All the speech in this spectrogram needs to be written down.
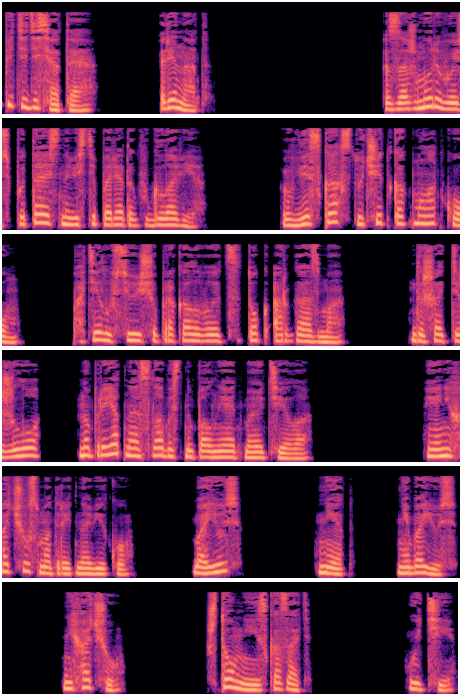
50. Ренат. Зажмуриваюсь, пытаясь навести порядок в голове. В висках стучит, как молотком. По телу все еще прокалывается ток оргазма. Дышать тяжело, но приятная слабость наполняет мое тело. Я не хочу смотреть на Вику. Боюсь? Нет, не боюсь. Не хочу. Что мне ей сказать? Уйти.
